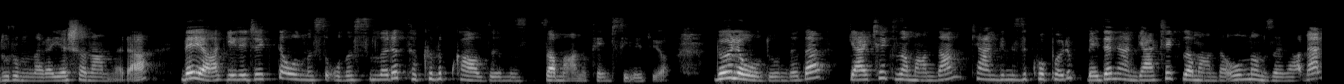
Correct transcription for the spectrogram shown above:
durumlara, yaşananlara veya gelecekte olması olasılara takılıp kaldığımız zamanı temsil ediyor. Böyle olduğunda da gerçek zamandan kendimizi koparıp bedenen gerçek zamanda olmamıza rağmen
